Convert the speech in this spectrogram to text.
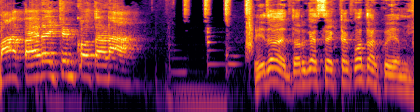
মা তাই রাখছেন কথাটা। হৃদয় তোর কাছে একটা কথা কই আমি?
